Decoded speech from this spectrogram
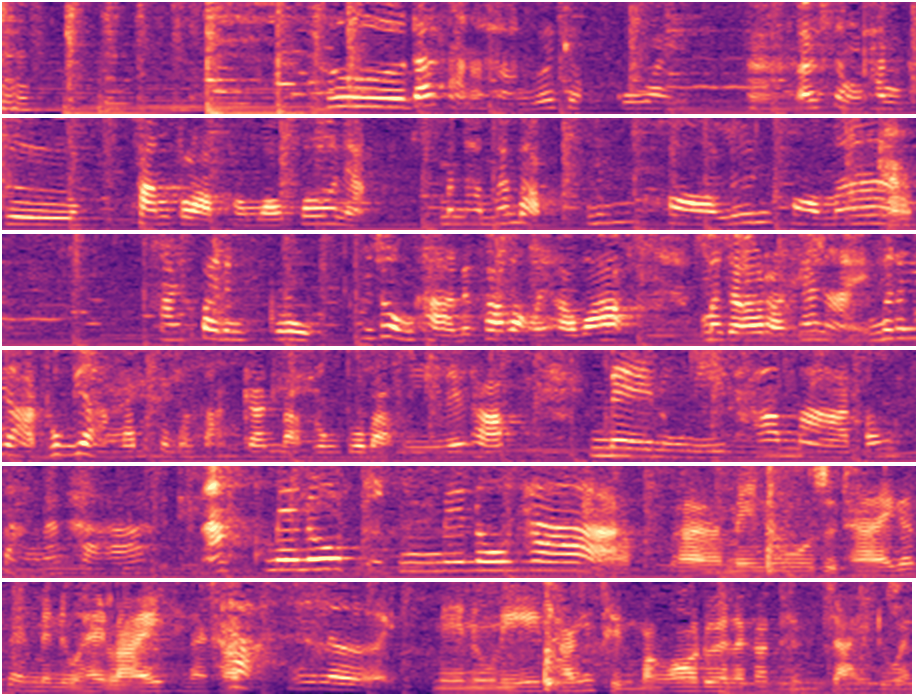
มคือได้สารอาหารด้วยเกี่ยวกับกล้วยอ่าแล้วที่สำคัญคือความกรอบของวอฟเฟิลเนี่ย มันทำให้แบบนุ่มคอลื่นคอมากครับทานเข้าไปดังกรุบคุณผู้ชมค่ะนึกภาพออกไหมคะว่า มันจะอร่อยแค่ไหนเมื่อทุกอย่างทุกอย่างมาผสมผสานกันแบบลงตัวแบบนี้นะคะ เมนูนี้ถ้ามาต้องสั่งนะคะอะเมนูอีกหนึ่งเมนูค่ะครับอ่าเมนูสุดท้ายก็เป็นเมนูไฮไลท์นะครับ ค่ะนี่เลย เมนูนี้ทั้งถึงบางอ้อด้วยแล้วก็ถึงใจด้วย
